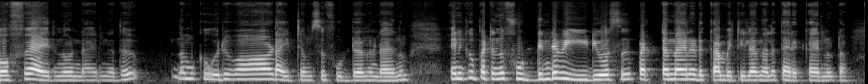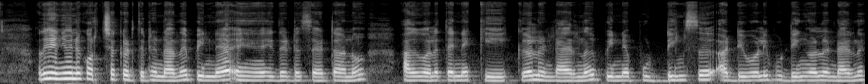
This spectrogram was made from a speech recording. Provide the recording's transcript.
ബൊഫെ ആയിരുന്നു ഉണ്ടായിരുന്നത്. നമുക്ക് ഒരുപാട് ഐറ്റംസ് ഫുഡുകൾ ഉണ്ടായിരുന്നു. എനിക്ക് പെട്ടെന്ന് ഫുഡിന്റെ വീഡിയോസ് പെട്ടെന്ന് അങ്ങനെ എടുക്കാൻ പറ്റിയില്ല. നല്ല തിരക്കായിരുന്നു കേട്ടോ അത് കഴിഞ്ഞ് പിന്നെ കുറച്ചൊക്കെ എടുത്തിട്ടുണ്ടായിരുന്നു. പിന്നെ ഇത് ഡെസേർട്ടാണ് അതുപോലെ തന്നെ കേക്കുകൾ ഉണ്ടായിരുന്നു പിന്നെ പുഡിങ്സ് അടിപൊളി പുഡിങ്ങുകൾ ഉണ്ടായിരുന്നു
